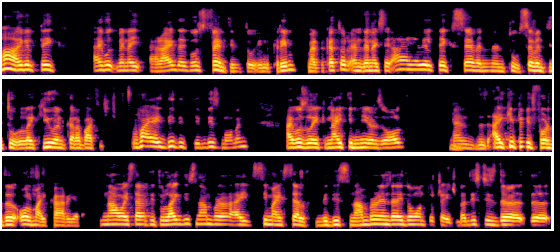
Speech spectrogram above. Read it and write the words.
ah, I will take. I was when I arrived, I was 22 in Krim, Mercator, and then I said, ah, I will take seven and two, 72, like you and Karabatic. Why I did it in this moment? I was like 19 years old, mm. and I keep it for the all my career. Now I started to like this number. I see myself with this number, and I don't want to change. But this is the the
